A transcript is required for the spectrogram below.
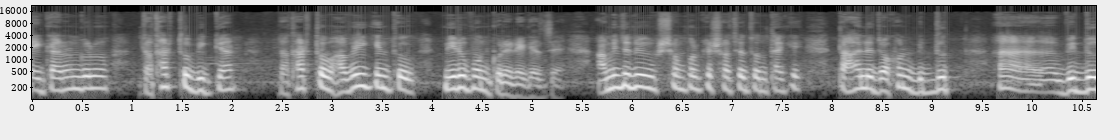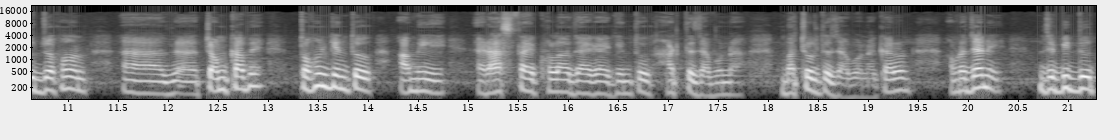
এই কারণগুলো যথার্থ বিজ্ঞান, যথার্থভাবেই কিন্তু নিরূপণ করে রেখেছে। আমি যদি সম্পর্কে সচেতন থাকি, তাহলে যখন বিদ্যুৎ বিদ্যুৎ যখন চমকাবে, তখন কিন্তু আমি রাস্তায় খোলা জায়গায় কিন্তু হাঁটতে যাব না বা চলতে যাব না। কারণ আমরা জানি যে বিদ্যুৎ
